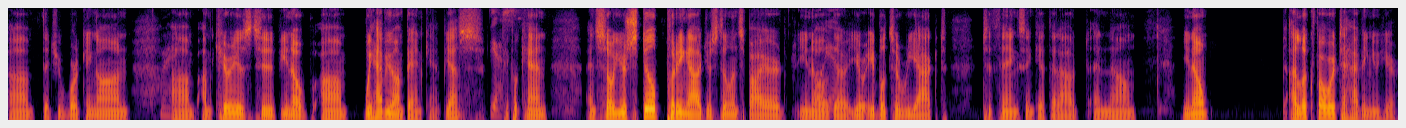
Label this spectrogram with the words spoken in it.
um, that you're working on Right. um, I'm curious to, you know, um, we have you on Bandcamp, yes? Yes people can, and so you're still putting out. You're still inspired. You Oh know, yeah. the, you're able to react to things and get that out. And um, you know, I look forward to having you here.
